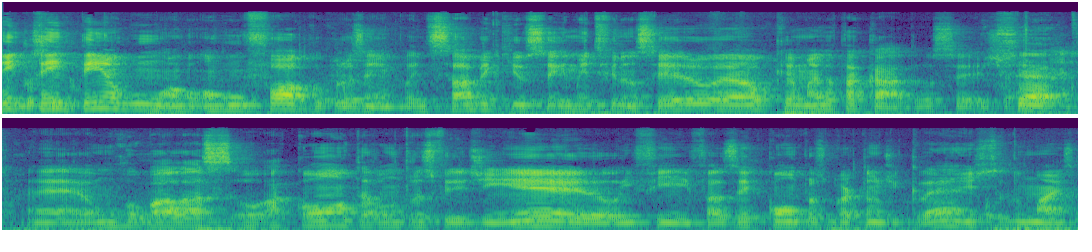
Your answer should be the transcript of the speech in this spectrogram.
Tem, tem, tem algum, algum foco, por exemplo? A gente sabe que o segmento financeiro é o que é mais atacado, ou seja, Certo. é, vamos roubar lá a conta, vamos transferir dinheiro, enfim, fazer compras com cartão de crédito e tudo mais.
